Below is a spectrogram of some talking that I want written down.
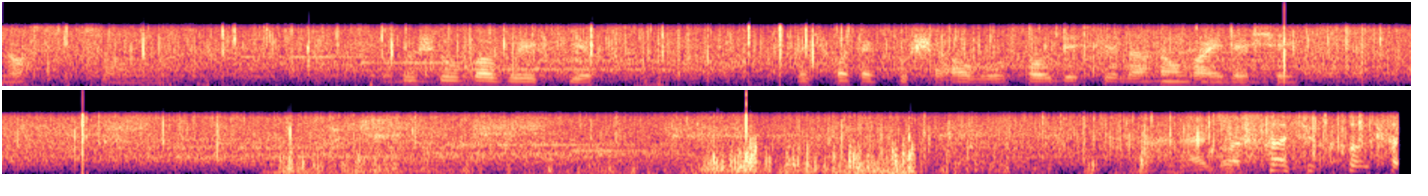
Nossa. Puxa o bagulho aqui, ó. Vê se consegue puxar. Ah, vou só descer lá. Não vai 我刚才就看。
